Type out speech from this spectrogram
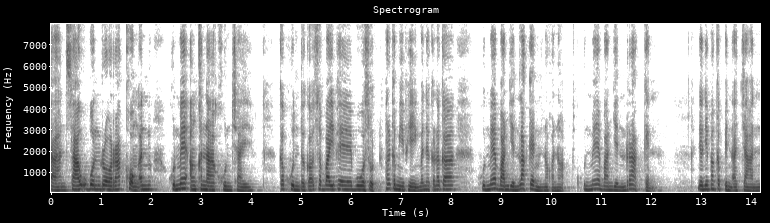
ตาหันสาวอุบลรอรักของอันคุณแม่อังคณาคุณชัย กับคุณแต่ก็สบายแพรบัวสดพันก็มีเพลงมาเนี่ยก็แล้วก็คุณแม่บานเย็นรากแก่นเนาะค่ะเนาะคุณแม่บานเย็นรากแก่น เดี๋ยวนี้พันก็เป็นอาจารย์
